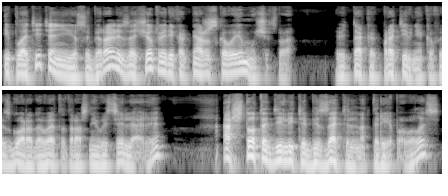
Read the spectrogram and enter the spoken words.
и платить они ее собирались за счет великокняжеского имущества. Ведь так как противников из города в этот раз не выселяли, а что-то делить обязательно требовалось,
